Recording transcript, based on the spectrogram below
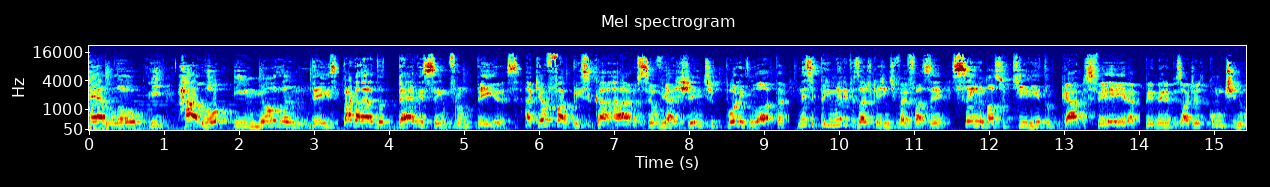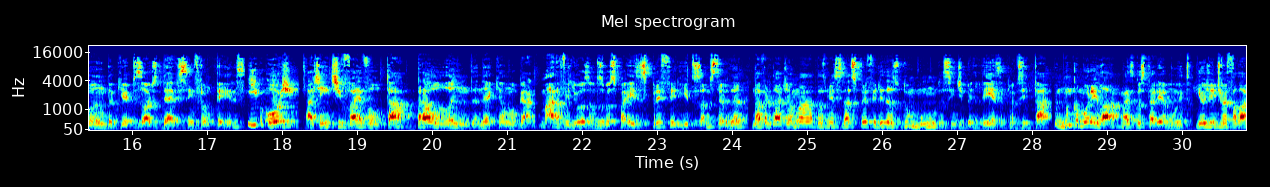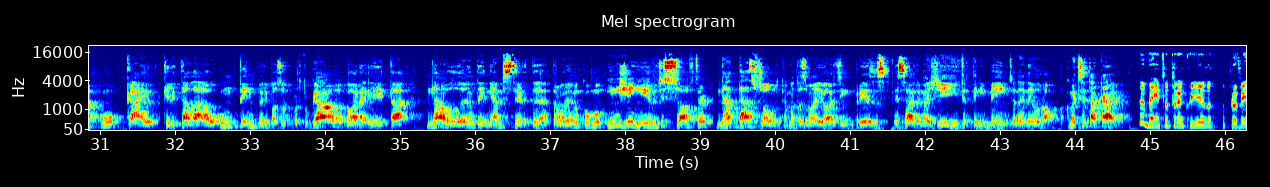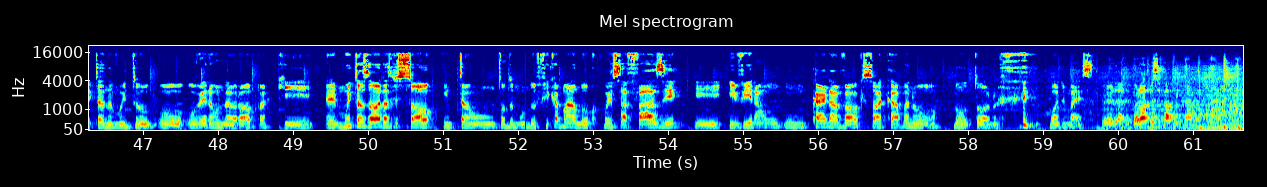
hello e hello em holandês para a galera do Deve Sem Fronteiras. Aqui é o Fabrício Carraro, seu viajante poliglota, nesse primeiro episódio que a gente vai fazer sem o nosso querido Gabs Ferreira. Primeiro episódio continuando aqui o episódio Deve Sem Fronteiras. E hoje a gente vai voltar para Holanda, né, que é um lugar maravilhoso, é um dos meus países preferidos. Amsterdã, na verdade, é uma das minhas cidades preferidas do mundo, assim, de beleza para visitar. Eu nunca morei lá, mas gostaria muito. E hoje a gente vai falar com Caio, que ele tá lá há algum tempo, ele passou por Portugal, agora ele tá na Holanda, em Amsterdã, trabalhando como engenheiro de software na Dazon, que é uma das maiores empresas nessa área mais de entretenimento né, na Europa. Como é que você tá, Caio? Também tô tranquilo, aproveitando muito o, o verão na Europa, que é muitas horas de sol, então todo mundo fica maluco com essa fase e, e vira um, um carnaval que só acaba no, no outono. Bom demais. Verdade. Bora lá pra esse papo então.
